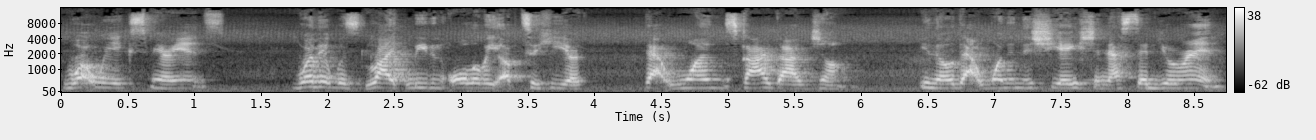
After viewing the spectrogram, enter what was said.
what we experienced, what it was like leading all the way up to here, that one skydive jump, you know, that one initiation that said you're in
